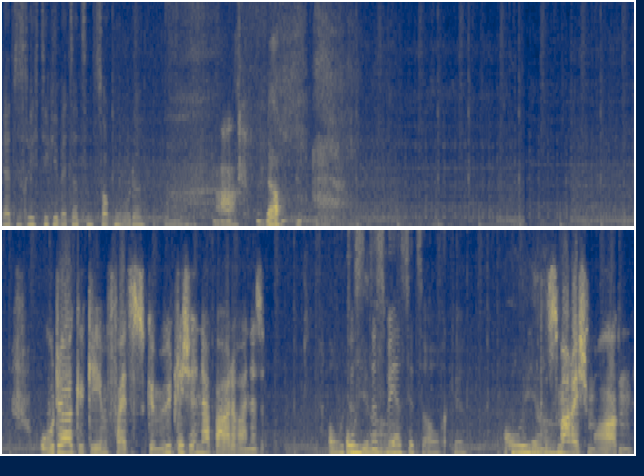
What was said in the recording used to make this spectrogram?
Ja, das richtige Wetter zum Zocken, oder? Ja. Ja. Oder gegebenenfalls gemütlich in der Badewanne sitzen. Oh, Oh das, ja. das wäre es jetzt auch, gell? Oh ja. Das mache ich morgen.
